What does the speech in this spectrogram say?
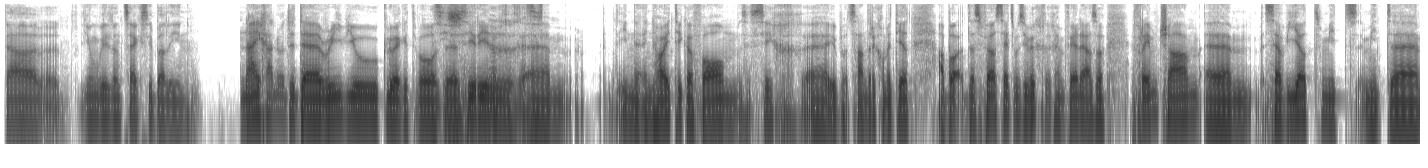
der äh, Jung, Wild und Sexy Berlin. Nein, ich habe nur den, den Review geschaut, wo der Cyril ähm, in, in heutiger Form sich äh, über das andere kommentiert. Aber das First Dates muss ich wirklich empfehlen. Also Fremdscham ähm, serviert mit, mit äh,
